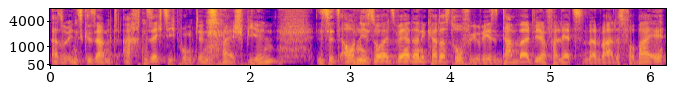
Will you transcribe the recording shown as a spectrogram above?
also insgesamt 68 Punkte in zwei Spielen. Ist jetzt auch nicht so, als wäre da eine Katastrophe gewesen. Dann war halt wieder verletzt und dann war alles vorbei.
